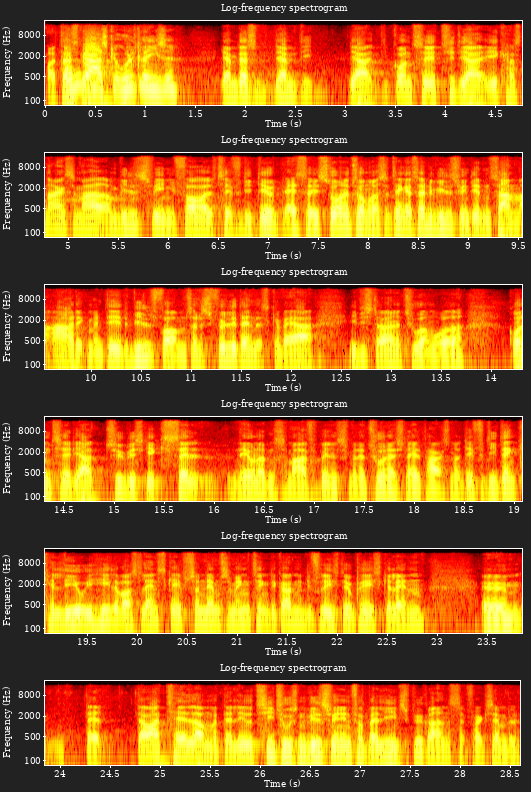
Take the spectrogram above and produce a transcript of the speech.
og der Ungarske skal, uldgrise? Jamen, der, jamen de, jeg, grund til, at tit jeg ikke har snakket så meget om vildsvin i forhold til, fordi det er jo, altså i store naturområder, så tænker jeg, så er det vildsvin, det er den samme art, ikke? men det er et vildform, så er det selvfølgelig den, der skal være i de større naturområder. Grunden til, at jeg typisk ikke selv nævner den så meget i forbindelse med naturnationalparker, sådan noget, det er, fordi den kan leve i hele vores landskab så nemt som ingenting. Det gør den i de fleste europæiske lande. Øhm, der, der var et tal om, at der levede 10.000 vildsvin inden for Berlins bygrænse, for eksempel.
